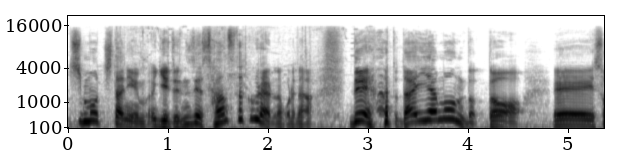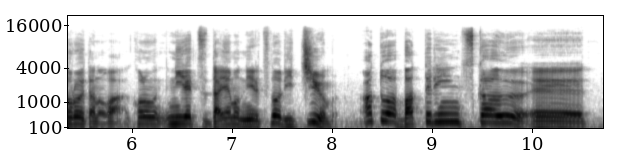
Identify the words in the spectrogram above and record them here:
ちもチタニウム。いや全然3スタックぐらいあるなこれな。であとダイヤモンドと、えー、揃えたのはこの2列ダイヤモンド2列のリチウム。あとはバッテリーに使う、えー、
